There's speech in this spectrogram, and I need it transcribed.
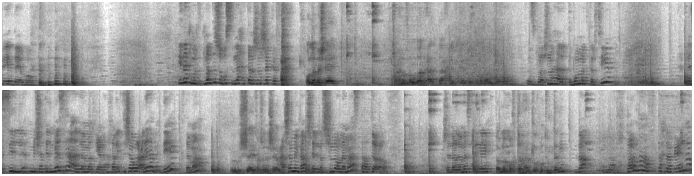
إيه ده يا بابا إيدك ما تتمدش وبص الناحيه التانية عشان شاكه فيك والله ما شايف. إحنا في رمضان حتى احلف كده في رمضان. اصبر عشان هرتبهم لك ترتيب. بس مش هتلمسها إلا لما يعني هخليك تشاور عليها بإيديك تمام؟ أنا مش شايف عشان اشاور عشان ما ينفعش تلمس. عشان لو لمست هتعرف. عشان لو لمست إيه؟ طب لما أختارها هتلخبطيهم تاني؟ لا اللي هتختارها هفتح لك عينك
